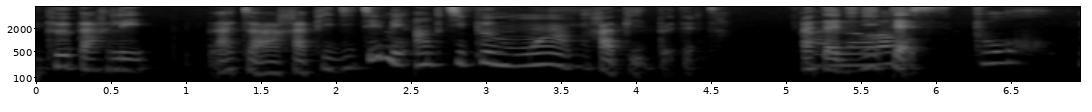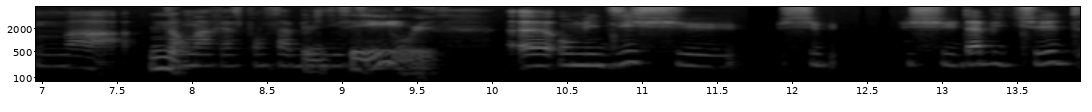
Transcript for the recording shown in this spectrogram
peux parler à ta rapidité, mais un petit peu moins rapide peut-être, à ta Alors, vitesse. pour ma Non. pour ma responsabilité. Oui. Euh, au midi, je suis, je suis, je suis d'habitude,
